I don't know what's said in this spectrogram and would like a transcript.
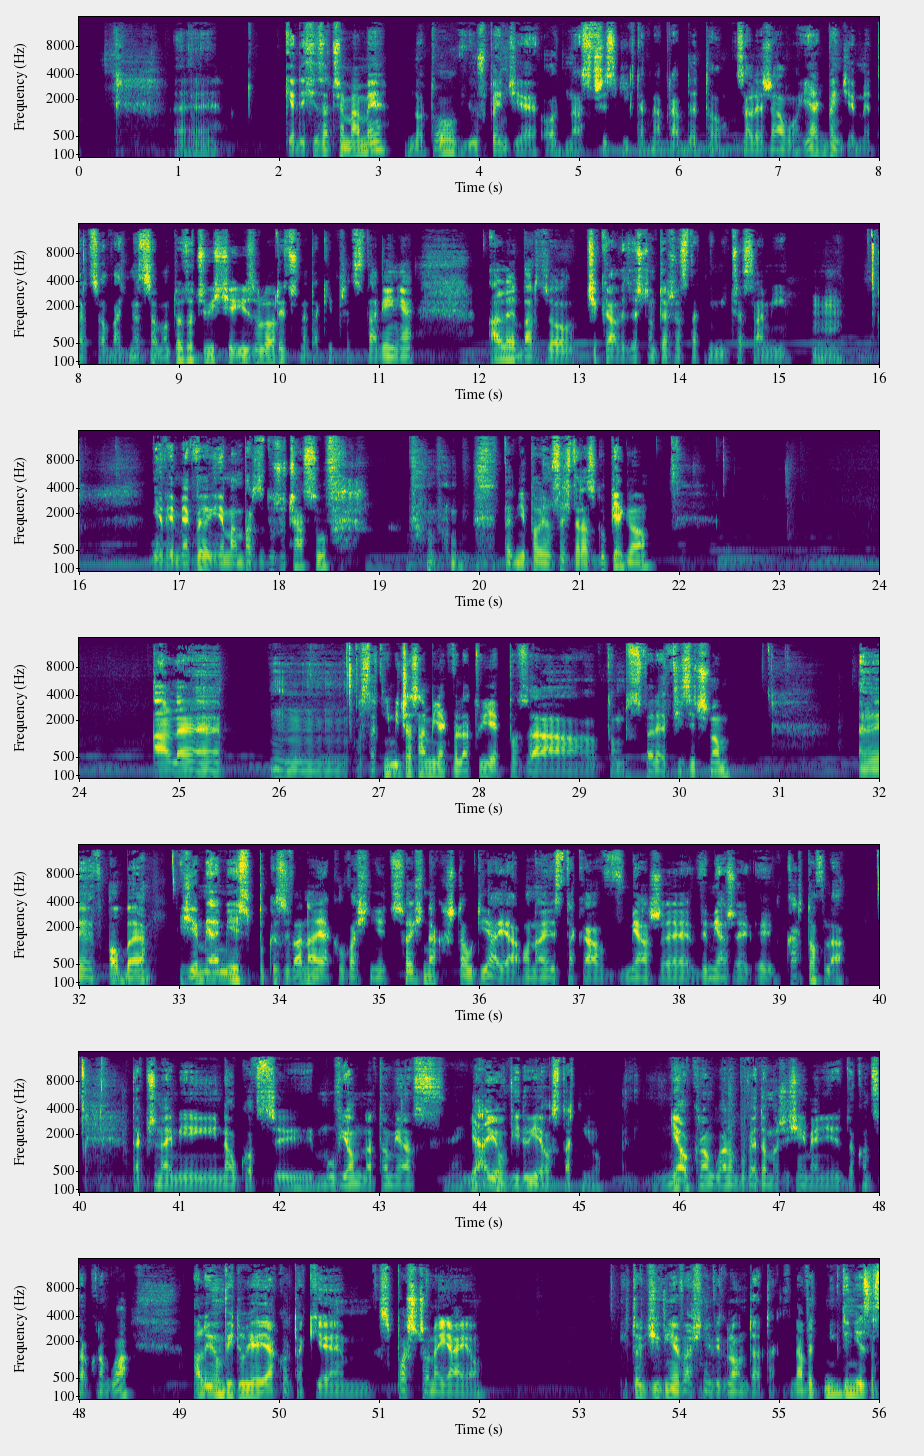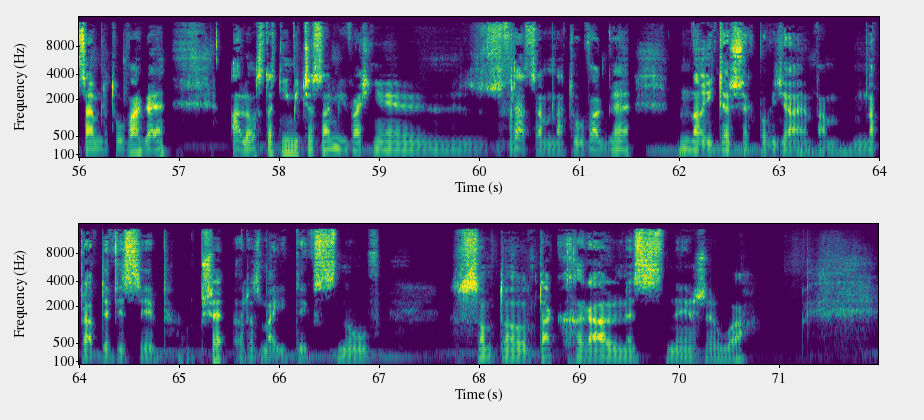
Kiedy się zatrzymamy, no to już będzie od nas wszystkich tak naprawdę to zależało, jak będziemy pracować nad sobą. To jest oczywiście izoloryczne takie przedstawienie, ale bardzo ciekawe. Zresztą też ostatnimi czasami, hmm, nie wiem jak wy, ja mam bardzo dużo czasów. Pewnie powiem coś teraz głupiego, ale hmm, ostatnimi czasami, jak wylatuję poza tą sferę fizyczną, w OB Ziemia mi jest pokazywana jako właśnie coś na kształt jaja. Ona jest taka w miarze, wymiarze e, kartofla. Tak przynajmniej naukowcy mówią, natomiast ja ją widuję ostatnio nie okrągła, no bo wiadomo, że Ziemia nie jest do końca okrągła, ale ją widuję jako takie mm, spłaszczone jajo. I to dziwnie właśnie wygląda. Tak, nawet nigdy nie zwracałem na to uwagę, ale ostatnimi czasami właśnie zwracam na to uwagę. No i też, jak powiedziałem wam, naprawdę wysyp przerozmaitych snów. Są to tak realne sny, że ła.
